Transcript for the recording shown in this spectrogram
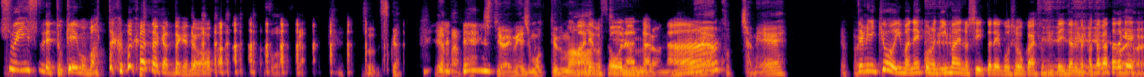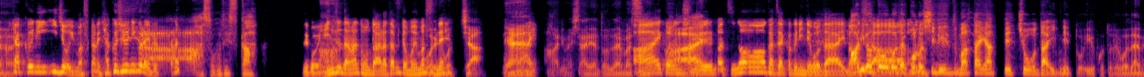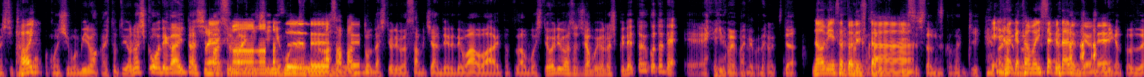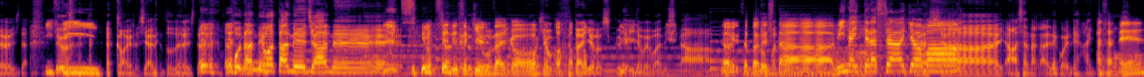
スイスで時計も全く分かんなかったけど。そうですか。そうですか。でやっぱ、こっちっていうイメージ持ってるなあ、でもそうなんだろろううな。ねこっちはね。ちなみに今日今ね、このえー2枚のシートでご紹介させていただいた方々だけえーはいはいはい100人以上いますからね。110人ぐらいいる。ああ、そうですか。すごい人数だなと本当改めて思いますねこ。っちゃ。ねはいわかりました。ありがとうございます。はい、今はい週末の活躍確認でございました。ありがとうございます。このシリーズまたやってちょうだいねということでございまして、はい今週もビルワカ一つよろしくお願いいたします。ます毎日日本朝晩と出しております。サブチャンネルでわーわー雑談をしております。そちらもよろしくねということで、えー、井上までございました。直美佐藤でし軽くピーたス。したんですか、さっき。なんかたまにしたくなるんだよ ありね。がとうございました。ピーピ可愛らしい。ありがとうございました。ほなね、またね、じゃあねー。すいませんでした、急に最後高。評価負担よろしくね、井上までした。直美佐藤でした。みんないってらっしゃい、今日も。い朝だからね、これね。はい。朝ね。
